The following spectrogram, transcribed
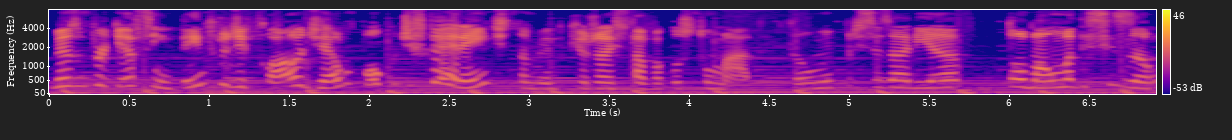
Mesmo porque, assim, dentro de cloud é um pouco diferente também do que eu já estava acostumado. Então eu precisaria tomar uma decisão.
